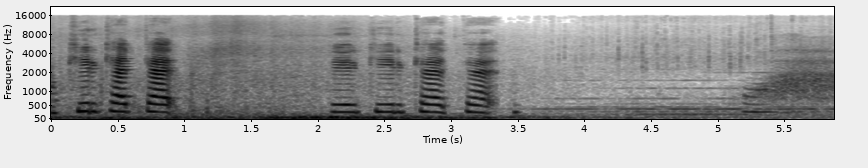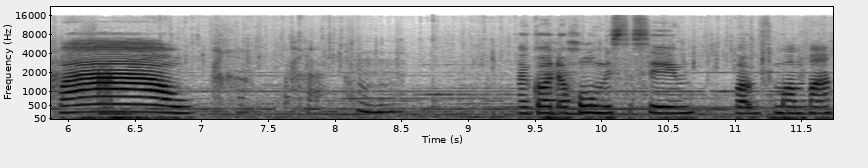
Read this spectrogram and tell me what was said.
Oh, kitty cat cat. Kitty kitty cat cat. Wow. My god, the home is the same. Bugs mama.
